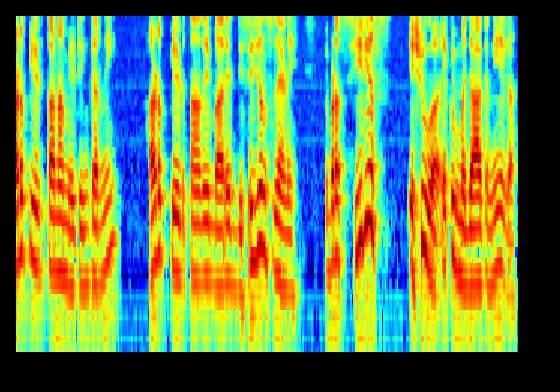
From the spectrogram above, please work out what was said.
ਹੜ੍ਹ ਪੀੜਤਾਂ ਨਾਲ ਮੀਟਿੰਗ ਕਰਨੀ, ਹੜ੍ਹ ਪੀੜਤਾਂ ਦੇ ਬਾਰੇ ਡਿਸੀਜਨਸ ਲੈਣੇ, ਇਹ ਬੜਾ ਸੀਰੀਅਸ ਇਸ਼ੂ ਆ, ਇਹ ਕੋਈ ਮਜ਼ਾਕ ਨਹੀਂ ਹੈਗਾ।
